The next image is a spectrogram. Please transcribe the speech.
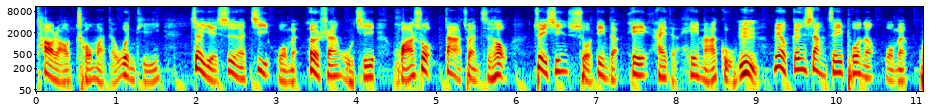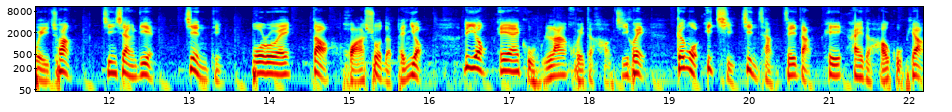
套牢筹码的问题，这也是呢继我们二三五七华硕大赚之后最新锁定的 AI 的黑马股。嗯，没有跟上这一波呢，我们伟创、金像电、健鼎、波若威到华硕的朋友，利用 AI 股拉回的好机会，跟我一起进场这档 AI 的好股票。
